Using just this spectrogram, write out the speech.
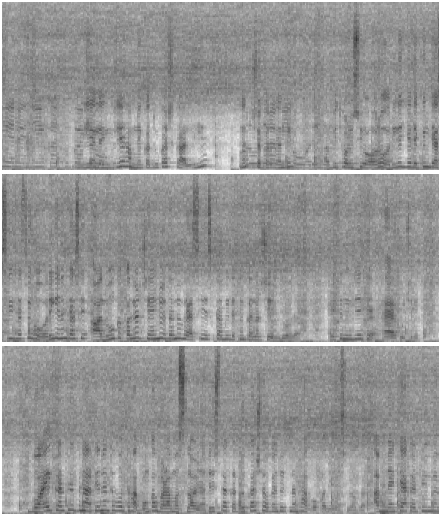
ये लीजिए कद्दूकश ये लीजिए हमने कद्दूकश कर ली है। शक्करकंदी अभी थोड़ी सी और हो रही है। ये देखें जैसे जैसे हो रही है ना जैसे आलूओं का कलर चेंज होता है ना वैसे इसका भी देखें कलर चेंज हो रहा है। लेकिन ये है कुछ नहीं। बॉयल करके बनाते हैं ना तो वो धागों का बड़ा मसला हो जाता है। इसका कद्दूकश होगा तो इतना धागों का नहीं मसला होगा। अब मैं क्या करती हूँ मैं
